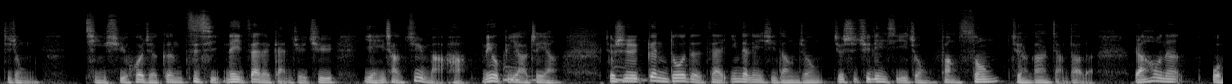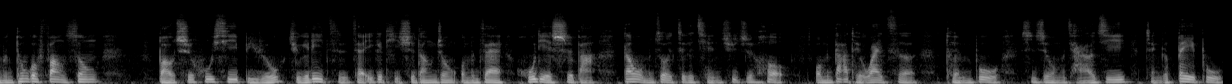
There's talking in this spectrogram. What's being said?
这种情绪，或者跟自己内在的感觉去演一场剧嘛，哈，没有必要这样，就是更多的在音的练习当中，就是去练习一种放松，就像刚刚讲到的，然后呢，我们通过放松。保持呼吸，比如举个例子，在一个体式当中，我们在蝴蝶式吧。当我们做这个前屈之后，我们大腿外侧、臀部，甚至我们髂腰肌、整个背部、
